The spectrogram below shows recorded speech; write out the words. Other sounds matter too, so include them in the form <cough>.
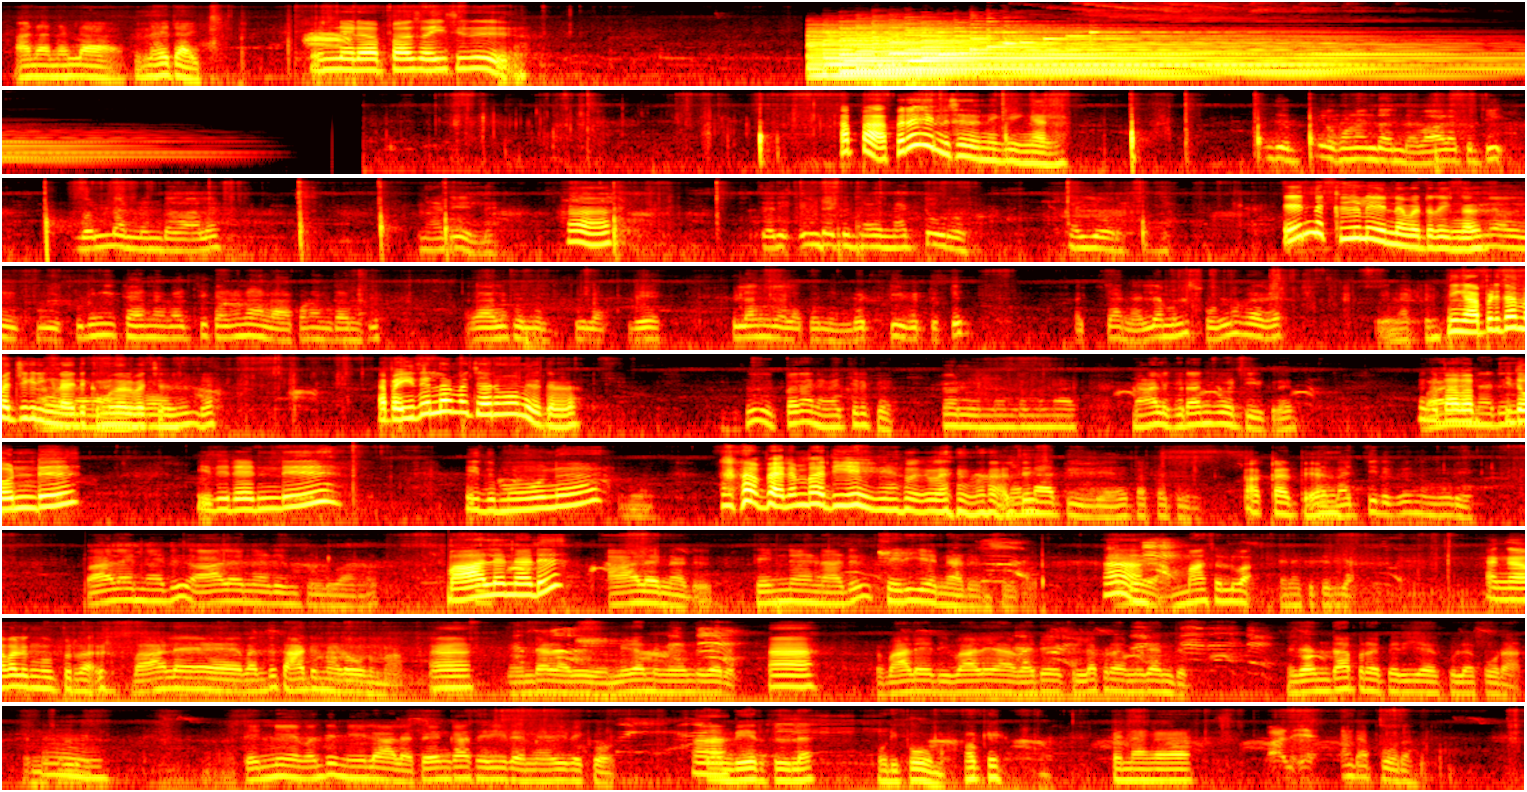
ஆனா நல்லா லேட் ஆயிடுச்சு. என்னடாப்பா சைஸ் இது அப்பா பிறகு என்ன செய்து நிற்கிறீங்க இது எப்படியோ கொண்டாந்து அந்த வாழைக்குட்டி வெள்ளம் நின்றதால நடே இல்லை ஆ. சரி இன்றைக்கு இந்த நட்டு விடுவோம். கையோட. என்ன கீழே என்ன விடுறீங்க குடுங்கி கரணை வச்சு கருணால கொண்டாந்து அதால கொஞ்சம் கீழே இதே கிழங்குகளை கொஞ்சம் வெட்டி விட்டுட்டு வச்சா நல்ல சொல்லுறாரு எனக்கு நீங்க அப்படித்தான் வச்சுக்கிறீங்களா? இதுக்கு முதல் இல்லை. அப்ப இதெல்லாம் வச்ச அனுபவம் இருக்குல்ல? இது வச்சிருக்கேன் இப்போ ஒரு ரெண்டு மூணு நாலு கிடங்கு வெட்டி இருக்கிறேன். இங்க பாப்பா இது ஒன்று இது ரெண்டு இது மூணு. பெனம்பாதியே பக்கத்து வச்சிருக்கு இந்த மூடு. வாழைநாடு ஆலநாடுன்னு சொல்லுவாங்க. பாலநாடு ஆலநாடு தென்னை நாடு பெரிய நாடுன்னு சொல்லுவாங்க. அம்மா சொல்லுவா எனக்கு தெரியா. அங்க அவளுங்க கூப்பிடுறாரு வாழை வந்து காட்டு நடவணுமா என்றால் அது மிதந்து மிதந்து வரும். வாழையடி வாழையா விதைக்குள்ள அப்புறம் மிதந்து. மிதந்தா அப்புறம் பெரிய குள்ள கூடா. தென்னையை வந்து மேலால தேங்காய் தெரியுற மாதிரி வைக்கும் அப்புறம் வேர் கீழே ஓடி போவோம்? ஓகே. இப்போ நாங்கள் வாழையை நட போகிறோம்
